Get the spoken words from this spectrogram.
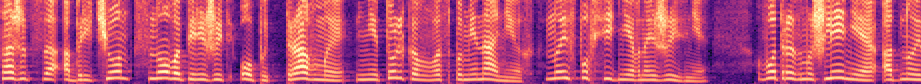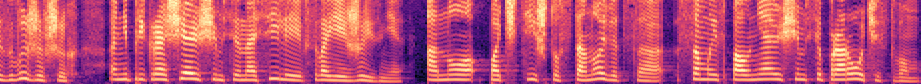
кажется обречен снова пережить опыт травмы не только в воспоминаниях, но и в повседневной жизни. Вот размышления одной из выживших о непрекращающемся насилии в своей жизни – оно почти что становится самоисполняющимся пророчеством.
